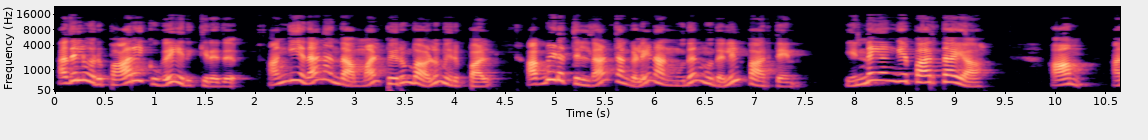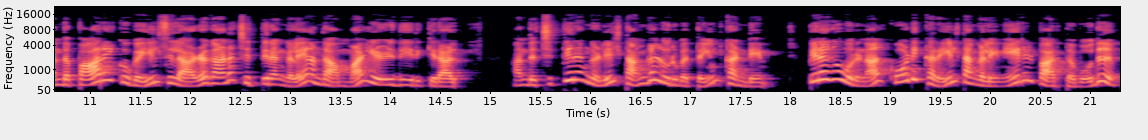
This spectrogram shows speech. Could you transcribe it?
அதில் ஒரு பாறை குகை இருக்கிறது. அங்கேதான் அந்த அம்மாள் பெரும்பாலும் இருப்பாள். அவ்விடத்தில்தான் தங்களை நான் முதன் முதலில் பார்த்தேன். என்னை அங்கே பார்த்தாயா? ஆம் அந்த பாறை குகையில் சில அழகான சித்திரங்களை அந்த அம்மாள் எழுதியிருக்கிறாள். அந்த சித்திரங்களில் தங்கள் உருவத்தையும் கண்டேன். பிறகு ஒரு நாள் கோடிக்கரையில் தங்களை நேரில் பார்த்தபோது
